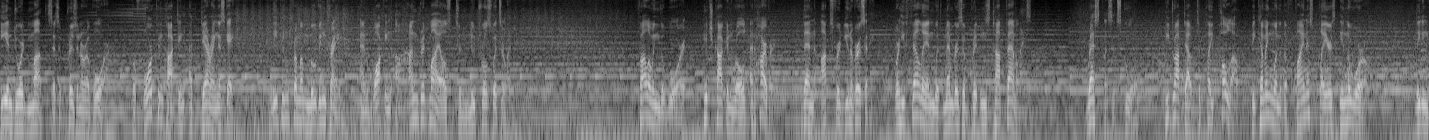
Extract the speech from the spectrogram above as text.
he endured months as a prisoner of war before concocting a daring escape, leaping from a moving train and walking a hundred miles to neutral Switzerland. Following the war, Hitchcock enrolled at Harvard, then Oxford University, where he fell in with members of Britain's top families. Restless at school, he dropped out to play polo, becoming one of the finest players in the world, leading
